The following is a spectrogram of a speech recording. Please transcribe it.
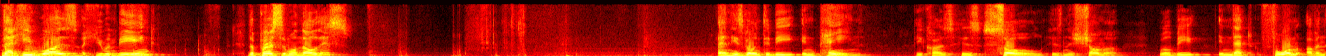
that he was a human being. The person will know this. And he's going to be in pain because his soul, his neshama, will be in that form of an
